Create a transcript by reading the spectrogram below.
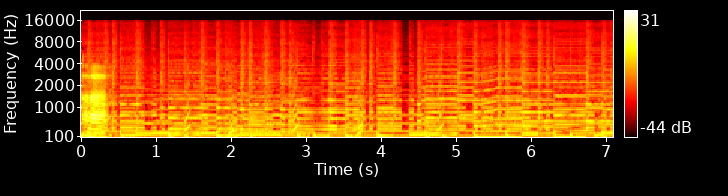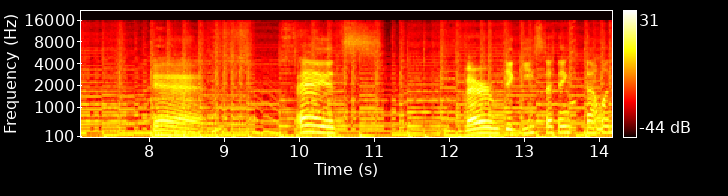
Ah. Yeah. Hey, it's Verdigris, I think, that one?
